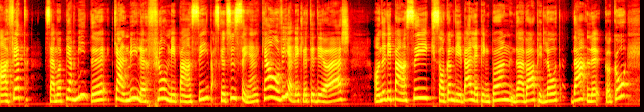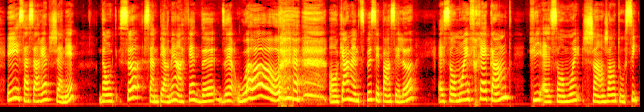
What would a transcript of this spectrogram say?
En fait, ça m'a permis de calmer le flot de mes pensées parce que tu le sais, hein, quand on vit avec le TDAH, on a des pensées qui sont comme des balles de ping-pong d'un bord puis de l'autre dans le coco et ça s'arrête jamais. Donc ça, ça me permet en fait de dire wow, on calme un petit peu ces pensées-là. Elles sont moins fréquentes, puis elles sont moins changeantes aussi.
